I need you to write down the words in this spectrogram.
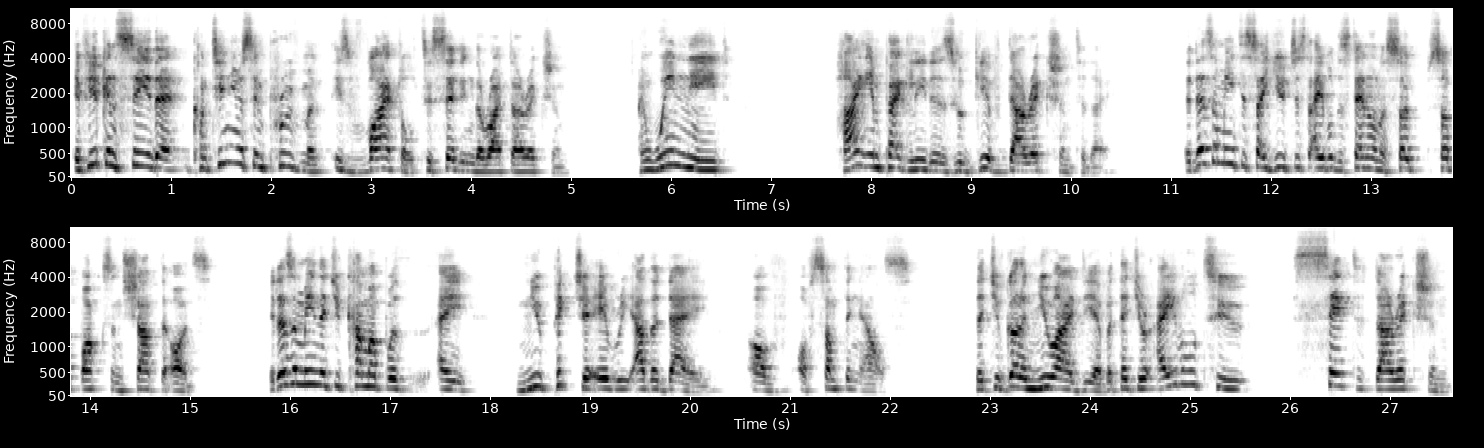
if you can see that continuous improvement is vital to setting the right direction, and we need high impact leaders who give direction today. It doesn't mean to say you're just able to stand on a soap, soapbox and shout the odds. It doesn't mean that you come up with a new picture every other day of, of something else, that you've got a new idea, but that you're able to set direction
